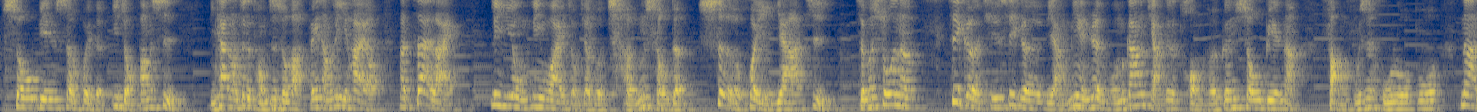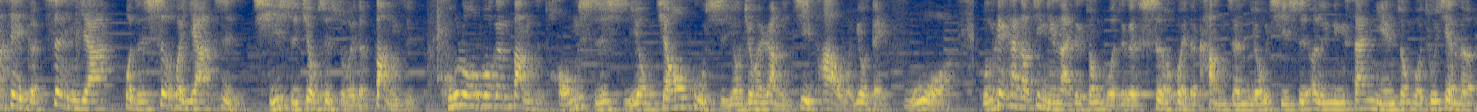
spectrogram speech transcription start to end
收编社会的一种方式。你看到这个统治手法非常厉害哦，那再来。利用另外一种叫做成熟的社会压制，怎么说呢？这个其实是一个两面刃。我们刚刚讲这个统合跟收编啊，仿佛是胡萝卜。那这个镇压或者是社会压制，其实就是所谓的棒子。胡萝卜跟棒子同时使用、交互使用，就会让你既怕我又得服我。我们可以看到近年来这个中国这个社会的抗争，尤其是二零零三年中国出现了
